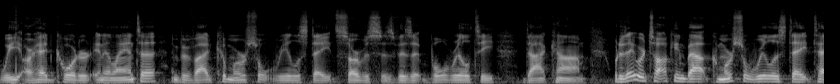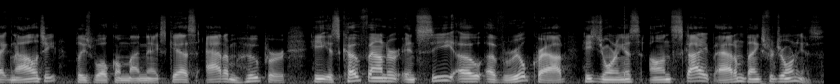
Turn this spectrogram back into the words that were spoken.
We are headquartered in Atlanta and provide commercial real estate services. Visit bullrealty.com. Well, today we're talking about commercial real estate technology. Please welcome my next guest, Adam Hooper. He is co founder and CEO of Real Crowd. He's joining us on Skype. Adam, thanks for joining us.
